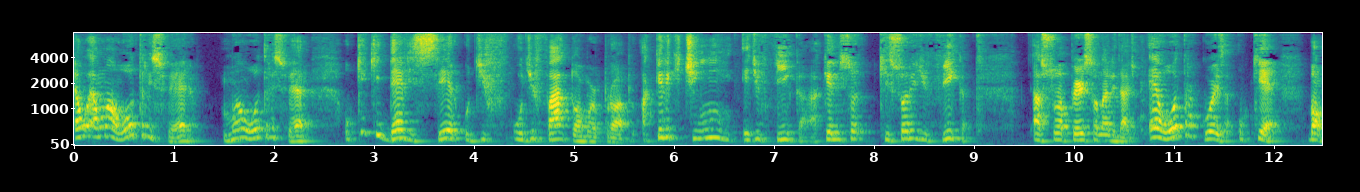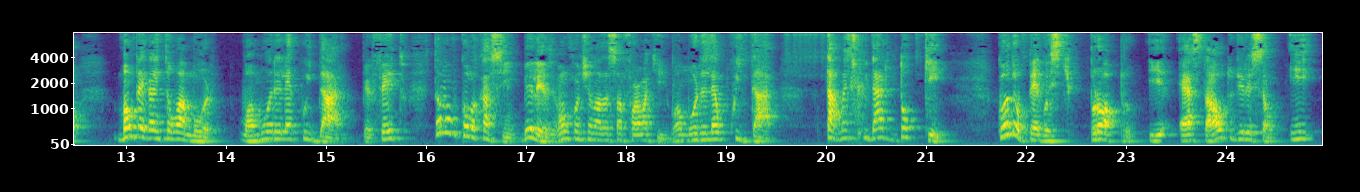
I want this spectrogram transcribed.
é, é uma outra esfera. Uma outra esfera. O que, que deve ser o de, o de fato o amor próprio? Aquele que te edifica, aquele que solidifica a sua personalidade. É outra coisa. O que é? Bom, vamos pegar então o amor. O amor ele é cuidar, perfeito? Então vamos colocar assim, beleza, vamos continuar dessa forma aqui. O amor ele é o cuidar. Tá, mas cuidar do quê? Quando eu pego este próprio e esta autodireção e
